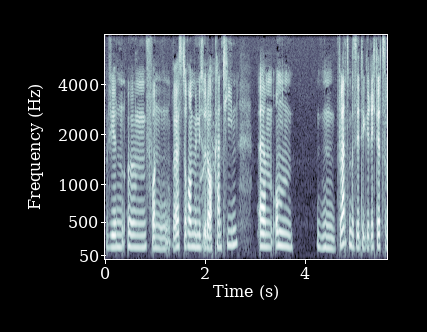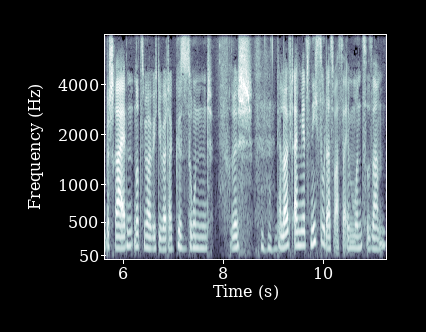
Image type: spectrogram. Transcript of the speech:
wir, ähm, von Restaurantmenüs oder auch Kantinen, ähm, um pflanzenbasierte Gerichte zu beschreiben, nutzen wir häufig die Wörter gesund, frisch. da läuft einem jetzt nicht so das Wasser im Mund zusammen.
